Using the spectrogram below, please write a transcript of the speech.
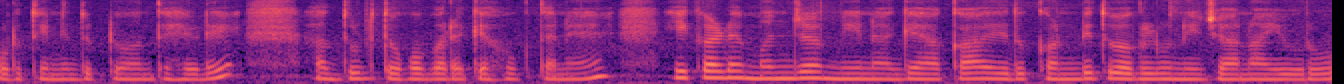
ಕೊಡ್ತೀನಿ ದುಡ್ಡು ಅಂತ ಹೇಳಿ ದುಡ್ಡು ತೊಗೊಬರೋಕ್ಕೆ ಹೋಗ್ತಾನೆ. ಈ ಕಡೆ ಮಂಜ, ಮೀನಾಗೆ, ಅಕ್ಕ, ಇದು ಖಂಡಿತವಾಗ್ಲೂ ನಿಜಾನ. ಇವರು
